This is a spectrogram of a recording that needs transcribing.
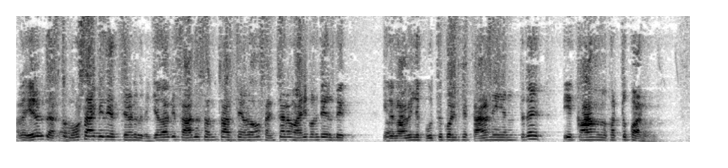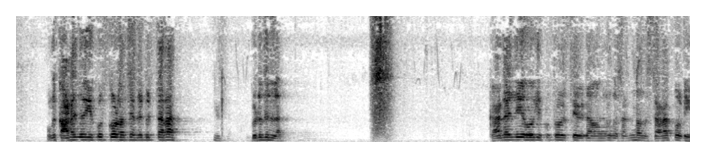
ಅಲ್ಲ ಹೇಳುದು ಅಷ್ಟು ಮೋಸ ಆಗಿದೆ ಅಂತ ಹೇಳುದು. ನಿಜವಾಗಿ ಸಾಧು ಸಂತ ಅಂತ ಹೇಳೋ ಸಂಚಾರ ಮಾಡಿಕೊಂಡೇ ಇರಬೇಕು. ಈಗ ನಾವಿಲ್ಲಿ ಕೂತುಕೊಳ್ಳಿಕ್ಕೆ ಕಾರಣ ಏನಂದ್ರೆ ಈ ಕಾನೂನು ಕಟ್ಟುಪಾಡುಗಳು ಒಂದು ಕಾಡಲ್ಲಿ ಹೋಗಿ ಕೂತ್ಕೊಳ್ಳೋ ಅಂತ ಹೇಳಿದ್ರೆ ಬಿಡ್ತಾರ ಬಿಡುದಿಲ್ಲ. ಕಾಡಲ್ಲಿ ಹೋಗಿ ಕೂತ್ಕೊಳ್ತೇವೆ ನಾವು. ಒಂದು ಸಣ್ಣ ಒಂದು ಸ್ಥಳ ಕೊಡಿ.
